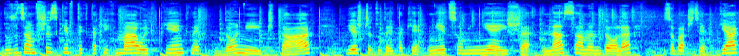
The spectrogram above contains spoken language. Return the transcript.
Dorzucam wszystkie w tych takich małych, pięknych doniczkach. Jeszcze tutaj takie nieco mniejsze na samym dole. Zobaczcie, jak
